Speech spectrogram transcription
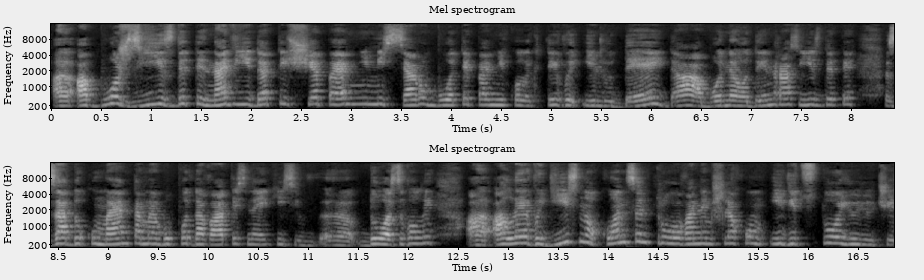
або ж з'їздити, навідати ще певні місця роботи, певні колективи і людей, да, або не один раз їздити за документами, або подаватись на якісь е, дозволи, але ви дійсно концентрованим шляхом і відстоюючи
